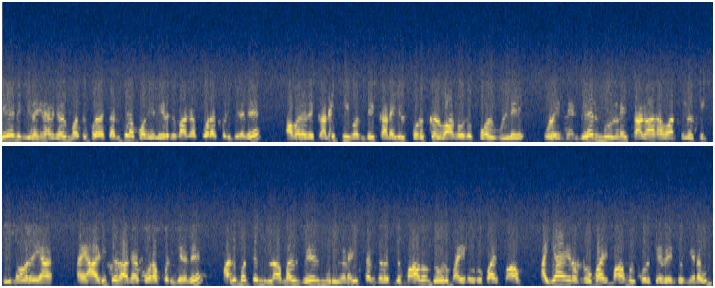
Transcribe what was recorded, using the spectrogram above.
ஏழு இளைஞர்கள் மது கஞ்சா போதையில் இருந்ததாக கூறப்படுகிறது. அவரது கடைக்கு வந்து கடையில் பொருட்கள் வாங்குவது போல் உள்ளே நுழைந்து வேல்முருகனை தகாத வார்த்தைகள் திட்டியும் அவரை அடித்ததாக கூறப்படுகிறது. அது மட்டும் இல்லாமல் வேல்முருகனை தங்களுக்கு மாதந்தோறும் ஐநூறு ரூபாய் மா- ஐயாயிரம் ரூபாய் மாமூல் கொடுக்க வேண்டும் எனவும்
